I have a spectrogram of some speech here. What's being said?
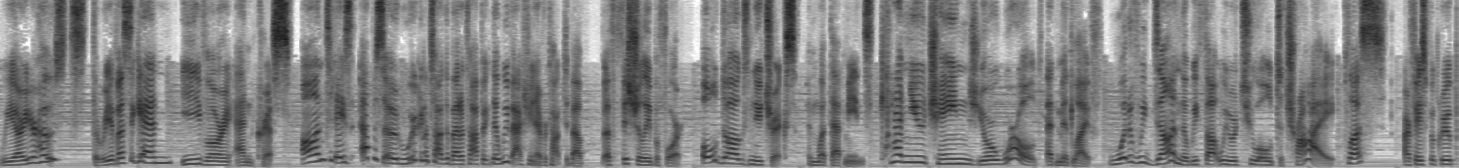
We are your hosts, three of us again, Eve, Lori, and Chris. On today's episode, we're going to talk about a topic that we've actually never talked about officially before. Old dogs, new tricks, and what that means. Can you change your world at midlife? What have we done that we thought we were too old to try? Plus, our Facebook group,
